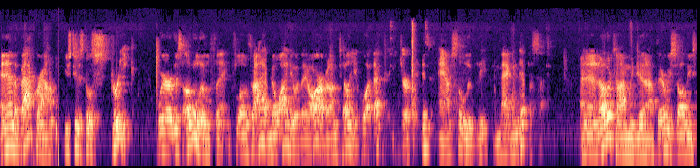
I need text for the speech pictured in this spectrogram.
And in the background, you see this little streak where this other little thing flows through. I have no idea what they are, but I'm telling you what, that picture is absolutely magnificent. And then another time we did out there, we saw these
